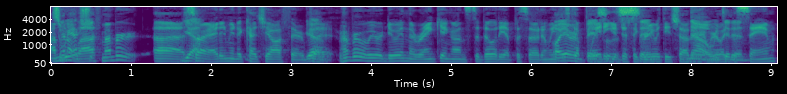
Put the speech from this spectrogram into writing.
I'm so gonna actually, laugh. Remember, uh, yeah. sorry, I didn't mean to cut you off there, yeah. but remember we were doing the ranking on stability episode and we oh, just yeah, kept waiting to disagree same. with each other no, and we were we like didn't. the same.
